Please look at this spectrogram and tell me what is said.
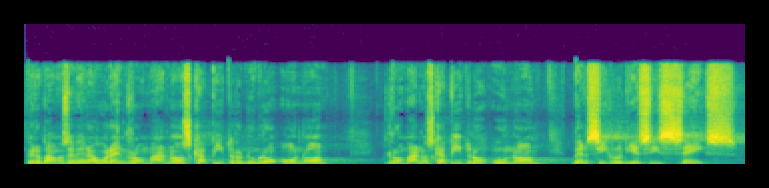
pero vamos a ver ahora en Romanos capítulo número uno, Romanos capítulo 1, versículo 16.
